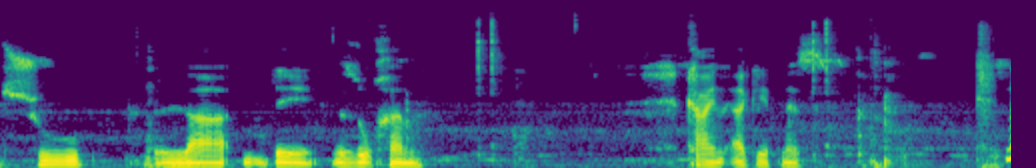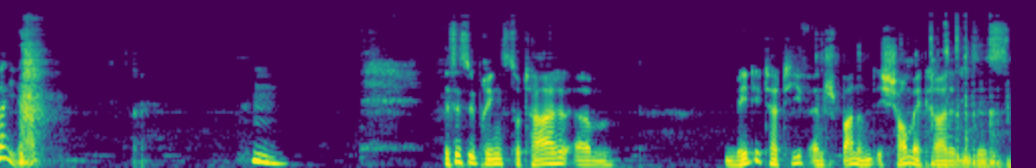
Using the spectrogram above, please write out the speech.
Schublade suchen. Kein Ergebnis. Naja. Hm. Es ist übrigens total ähm, meditativ entspannend. Ich schaue mir gerade dieses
